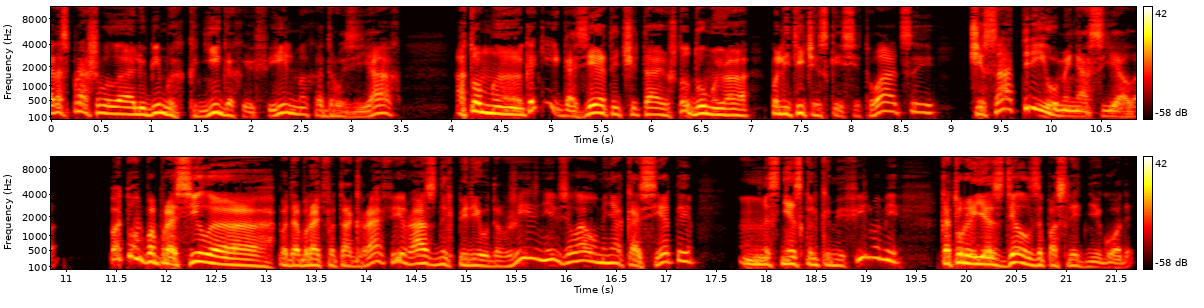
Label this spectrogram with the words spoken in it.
Расспрашивала о любимых книгах и фильмах, о друзьях, о том, э, какие газеты читаю, что думаю о политической ситуации. Часа три у меня съела. Потом попросила подобрать фотографии разных периодов жизни и взяла у меня кассеты с несколькими фильмами, которые я сделал за последние годы.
